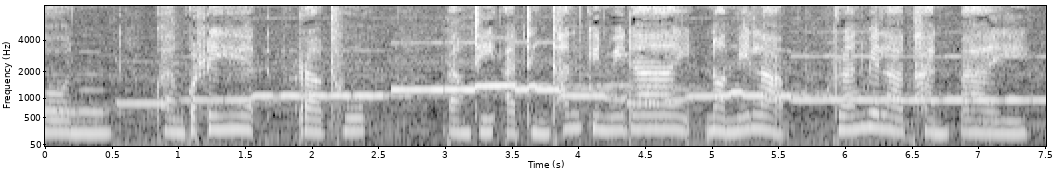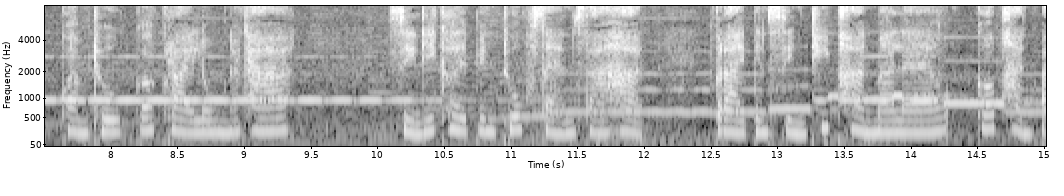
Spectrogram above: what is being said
วล ความเครียด เราทุกข์ บางทีอาจถึงขั้นกินไม่ได้ นอนไม่หลับครั้นเวลาผ่านไป ความทุกข์ก็คลายลงนะคะสสิ่งที่เคยเป็นทุกข์แสนสาหัส กลายเป็นสิ่งที่ผ่านมาแล้วก็ผ่านไป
